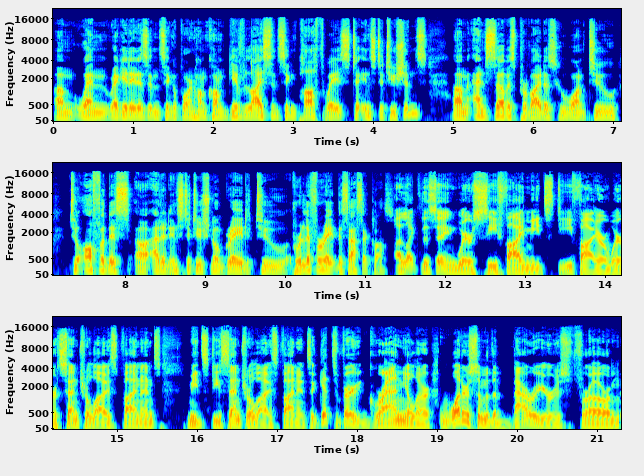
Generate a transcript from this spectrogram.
um, when regulators in Singapore and Hong Kong give licensing pathways to institutions um, and service providers who want to to offer this uh, at an institutional grade to proliferate this asset class. I like the saying where CeFi meets DeFi or where centralized finance meets decentralized finance. It gets very granular. What are some of the barriers from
